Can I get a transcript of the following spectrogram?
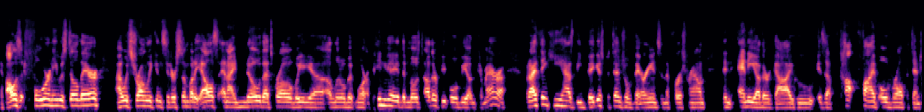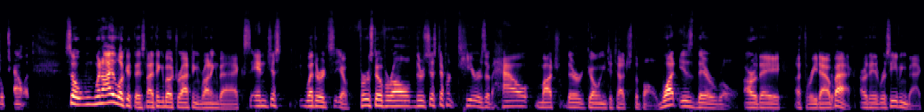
If I was at four and he was still there, I would strongly consider somebody else. And I know that's probably uh, a little bit more opinionated than most other people will be on Kamara, but I think he has the biggest potential variance in the first round than any other guy who is a top five overall potential talent. So when I look at this and I think about drafting running backs and just whether it's you know first overall, there's just different tiers of how much they're going to touch the ball. What is their role? Are they a three down back? Are they a receiving back?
